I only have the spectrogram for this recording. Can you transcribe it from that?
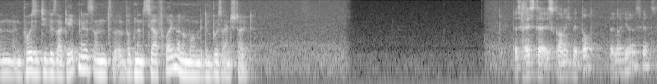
ein, ein, positives Ergebnis und würden uns sehr freuen, wenn er morgen mit dem Bus einsteigt. Das heißt, er ist gar nicht mit dort, wenn er hier ist jetzt?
